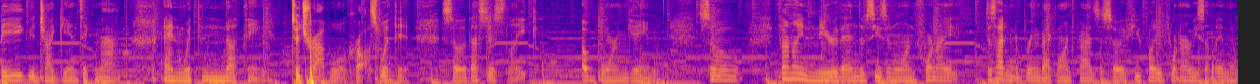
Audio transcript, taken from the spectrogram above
big, gigantic map and with nothing to travel across with it. So that's just like a boring game. So finally near the end of season one, Fortnite decided to bring back launch pads. So if you played Fortnite recently in the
